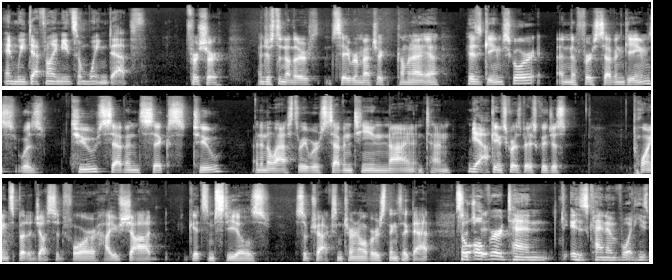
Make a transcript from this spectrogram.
and we definitely need some wing depth. For sure. And just another sabermetric coming at you. His game score in the first seven games was 2 7 6 2. And then the last three were 17, 9, and 10. Yeah. Game score is basically just points, but adjusted for how you shot, get some steals, subtract some turnovers, things like that. So it- over 10 is kind of what he's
